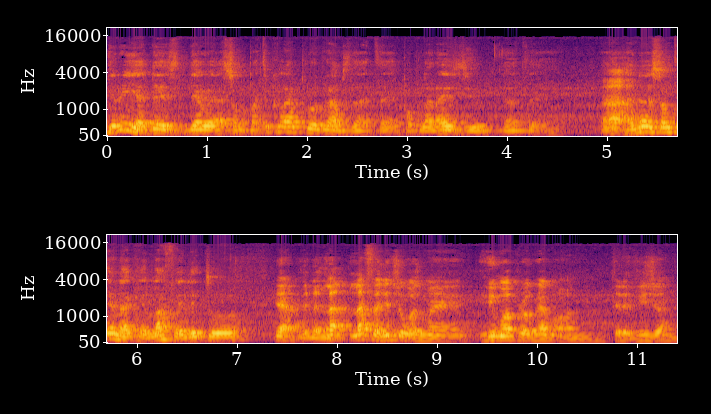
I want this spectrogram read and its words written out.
during your days, there were some particular programs that uh, popularized you. That uh, Ah. I know something like a laugh a little. Yeah, the, the, La- Laugh a Little was my humor program on television.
